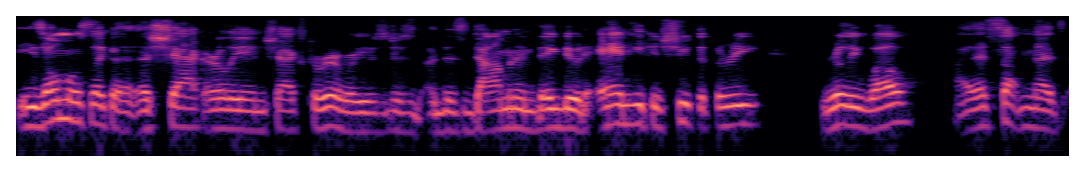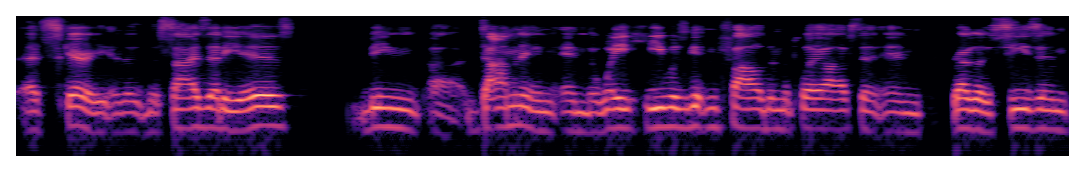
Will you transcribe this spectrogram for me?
he's almost like a, a Shaq early in Shaq's career, where he was just this dominant big dude, and he can shoot the three really well. Uh, that's something that's that's scary. The, the size that he is, being uh, dominant, and, the way he was getting fouled in the playoffs and, and regular season,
